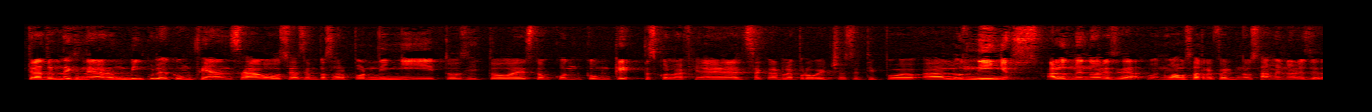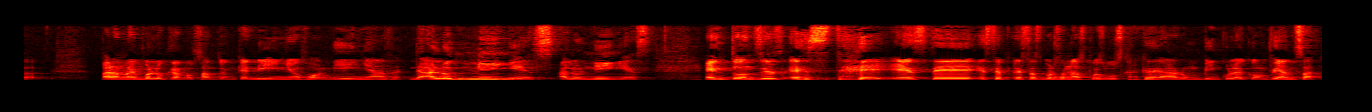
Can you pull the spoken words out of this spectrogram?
tratan de generar un vínculo de confianza o se hacen pasar por niñitos y todo esto, ¿con, con qué? Pues con la finalidad de sacarle provecho a este tipo, a los niños, a los menores de edad. Bueno, vamos a referirnos a menores de edad, para no involucrarnos tanto en que niños o niñas, a los niñes, a los niñes. Entonces, este, este, este, estas personas pues buscan generar un vínculo de confianza.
